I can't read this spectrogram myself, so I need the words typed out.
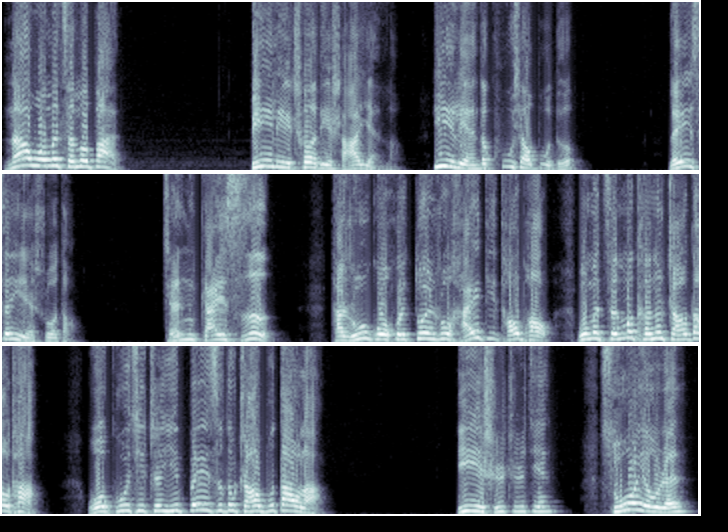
那我们怎么办？比利彻底傻眼了，一脸的哭笑不得。雷森也说道：“真该死！他如果会遁入海底逃跑，我们怎么可能找到他？”我估计这一辈子都找不到了。一时之间，所有人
